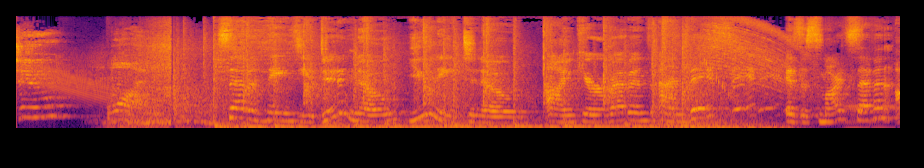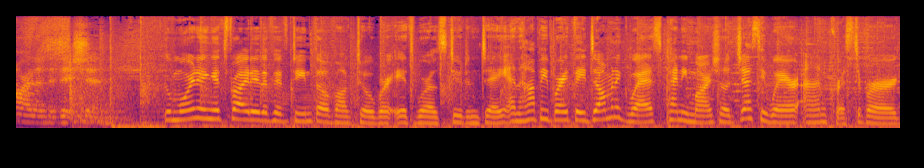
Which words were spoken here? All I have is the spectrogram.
two, one. Seven things you didn't know you need to know. I'm Ciara Revins, and this is the Smart 7 Ireland edition. Good morning. It's Friday, the 15th of October. It's World Student Day. And happy birthday, Dominic West, Penny Marshall, Jessie Ware, and Chris de Burgh.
